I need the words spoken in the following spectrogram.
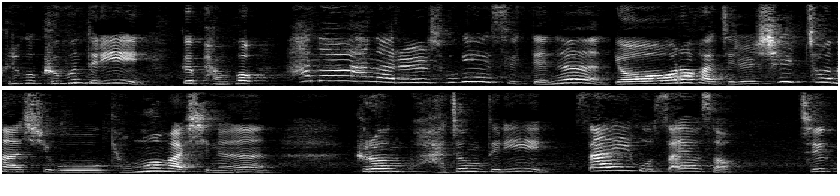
그리고 그분들이 그 방법 하나하나를 소개했을 때는 여러 가지를 실천하시고 경험하시는 그런 과정들이 쌓이고 쌓여서 즉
